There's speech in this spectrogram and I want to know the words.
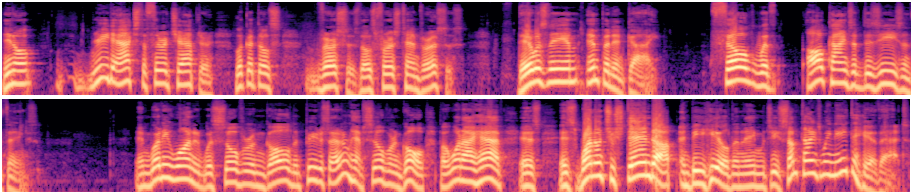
You know, read Acts, the third chapter. Look at those verses, those first 10 verses. There was the impotent guy, filled with all kinds of disease and things. And what he wanted was silver and gold. And Peter said, I don't have silver and gold, but what I have is, is why don't you stand up and be healed in the name of Jesus? Sometimes we need to hear that.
